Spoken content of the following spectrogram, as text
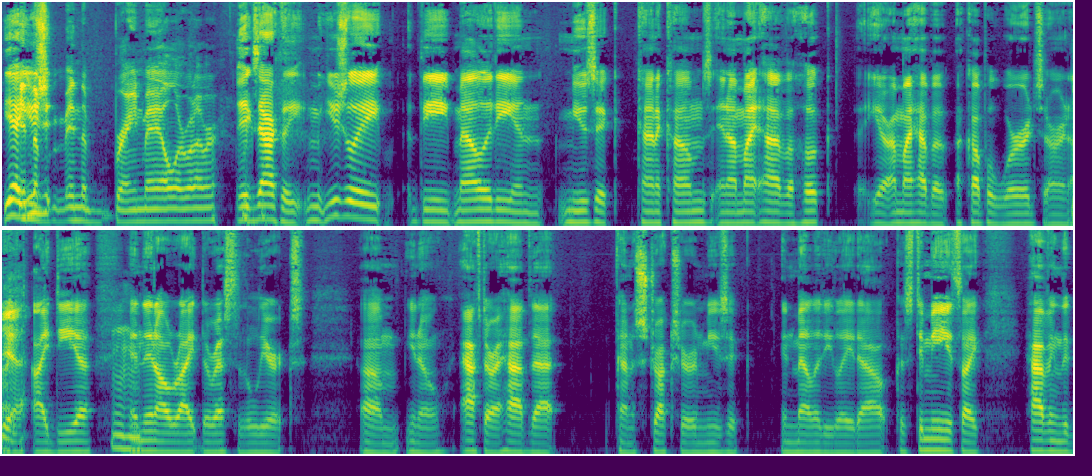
yeah in usually the in the brain mail or whatever. exactly usually the melody and music kind of comes and i might have a hook yeah i might have a, a couple words or an i- Yeah. idea Mhm. and then I'll write the rest of the lyrics. Um, you know, after I have that kind of structure and music and melody laid out, because to me, it's like having the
